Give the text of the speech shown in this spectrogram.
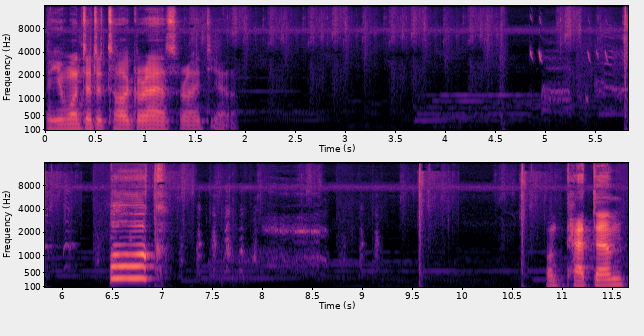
You wanted the tall grass, right? Yeah. Fuck! Don't pet them.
